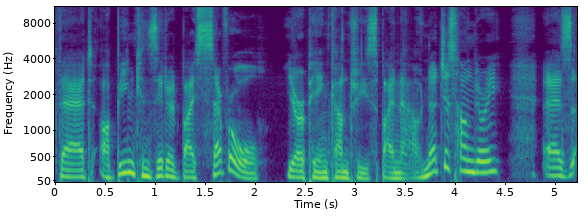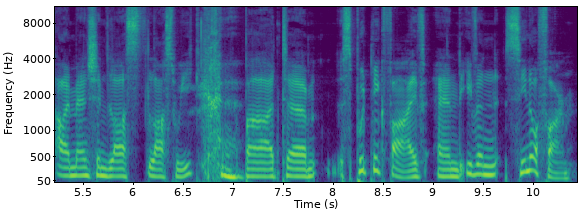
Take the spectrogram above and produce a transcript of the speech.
that are being considered by several European countries by now. Not just Hungary, as I mentioned last last week, but um, Sputnik 5 and even Sinopharm,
